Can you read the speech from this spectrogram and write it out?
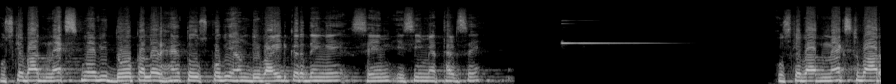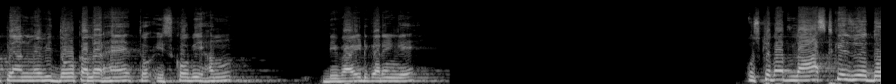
उसके बाद नेक्स्ट में भी दो कलर हैं तो उसको भी हम डिवाइड कर देंगे सेम इसी मेथड से। उसके बाद नेक्स्ट बार प्यान में भी दो कलर हैं तो इसको भी हम डिवाइड करेंगे। उसके बाद लास्ट के जो दो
